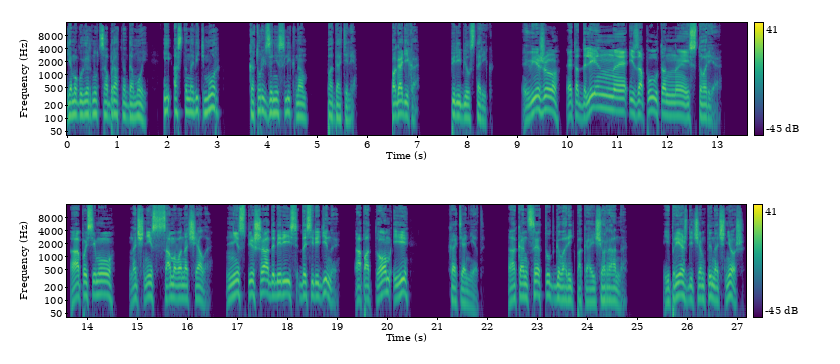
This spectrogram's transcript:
я могу вернуться обратно домой и остановить мор, который занесли к нам податели. «Погоди-ка», — перебил старик. «Вижу, это длинная и запутанная история. А посему начни с самого начала. Не спеша доберись до середины, а потом и...» Хотя нет, о конце тут говорить пока еще рано. И прежде чем ты начнешь,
